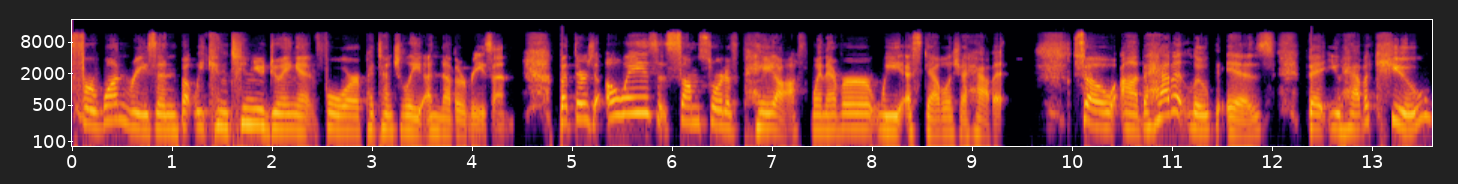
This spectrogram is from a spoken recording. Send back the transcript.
for one reason, but we continue doing it for potentially another reason. But there's always some sort of payoff whenever we establish a habit. So uh, the habit loop is that you have a cue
